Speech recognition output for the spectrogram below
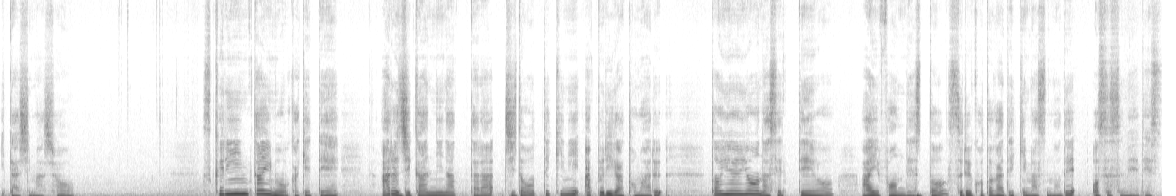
いたしましょう。スクリーンタイムをかけてある時間になったら自動的にアプリが止まるというような設定を iPhone ですとすることができますのでおすすめです。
